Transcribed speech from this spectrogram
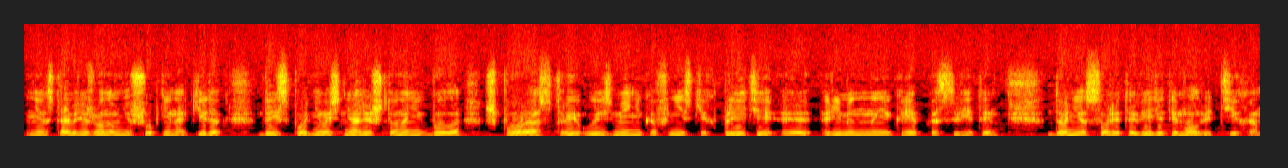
Не оставили женам ни шуб, ни накидок, да из поднего сняли, что на них было, шпоры остры у изменников низких, плети э, ременные крепко свиты. Донья Соль это видит и молвит тихо.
